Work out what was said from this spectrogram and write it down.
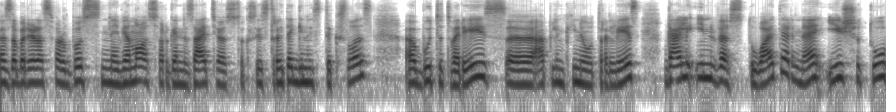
kas dabar yra svarbus ne vienos organizacijos toksai strateginis tikslas būti tvariais aplinkai neutraliais gali investuoti ar ne į šitų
